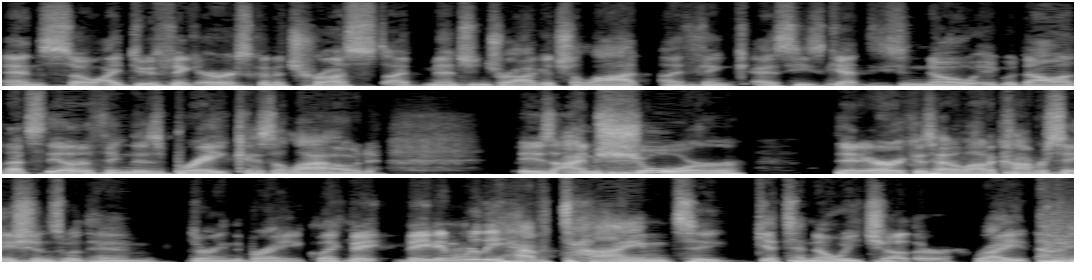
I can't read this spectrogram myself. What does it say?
And so I do think Erik's going to trust. I've mentioned Dragic a lot. I think as he's getting to know Iguodala, that's the other thing this break has allowed is I'm sure that Eric has had a lot of conversations with him during the break. Like they they didn't really have time to get to know each other, right?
